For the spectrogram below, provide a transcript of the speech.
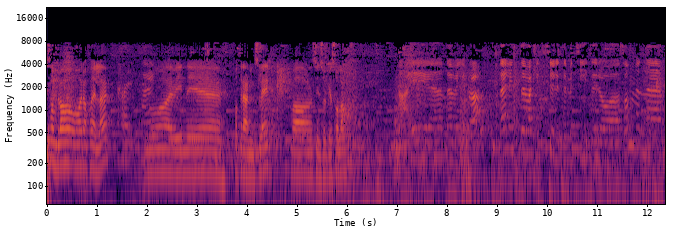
Sandra og Rafaelle. Hei. Nå er vi inne i, på treningsleir. Hva syns dere så langt? Nei, det er veldig bra. Det har vært litt surrete med tider og sånn, men eh,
